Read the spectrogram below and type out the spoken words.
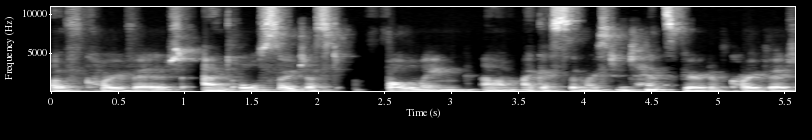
of COVID and also just following, um, I guess, the most intense period of COVID,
